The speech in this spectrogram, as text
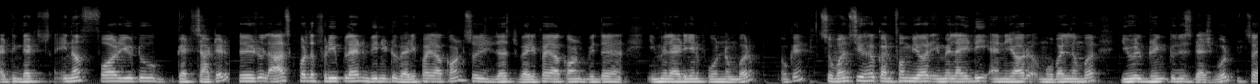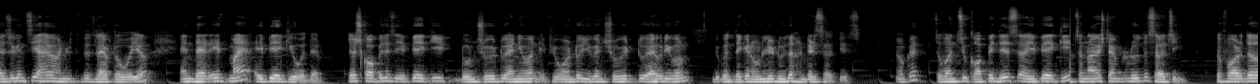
I think that's enough for you to get started. So it will ask for the free plan. We need to verify account. So you just verify account with the email id and phone number okay? So once you have confirmed your email id and your mobile number you will bring to this dashboard. So as you can see i have 100 searches left over here and there is my api key over there just copy this API key. Don't show it to anyone. If you want to, you can show it to everyone because they can only do the 100 searches. Okay. So once you copy this uh, API key, so now it's time to do the searching. So for the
